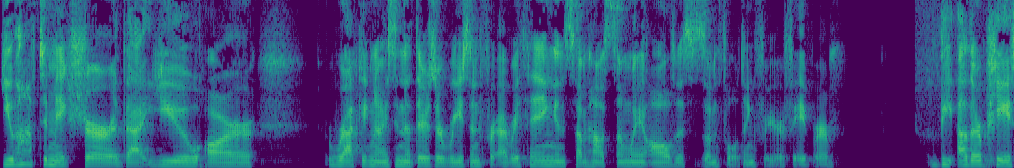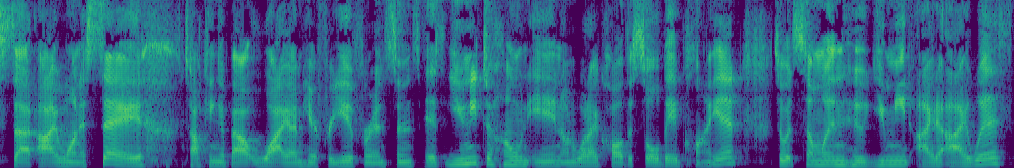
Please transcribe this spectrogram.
you have to make sure that you are recognizing that there's a reason for everything and somehow some way all this is unfolding for your favor the other piece that I want to say, talking about why I'm here for you, for instance, is you need to hone in on what I call the soul babe client. So it's someone who you meet eye to eye with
